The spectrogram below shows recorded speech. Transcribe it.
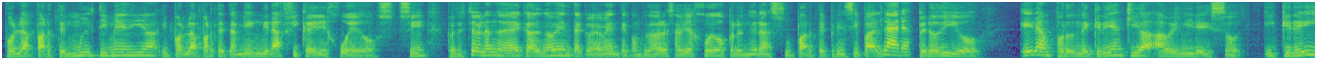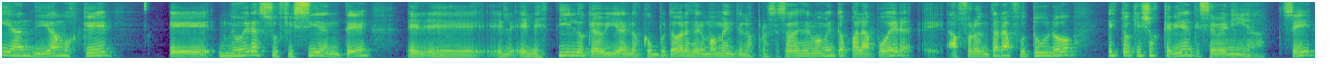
Por la parte multimedia y por la parte también gráfica y de juegos, ¿sí? Te estoy hablando de la década del 90, que obviamente en computadores había juegos, pero no era su parte principal. Claro. Pero digo, eran por donde creían que iba a venir eso. Y creían, digamos, que eh, no era suficiente el, eh, el- el estilo que había en los computadores del momento y los procesadores del momento para poder eh, afrontar a futuro esto que ellos creían que se venía. ¿sí?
